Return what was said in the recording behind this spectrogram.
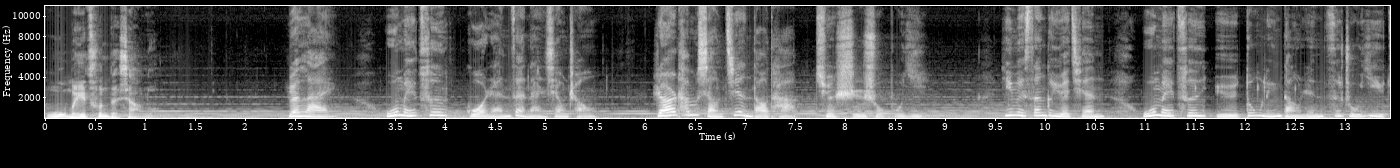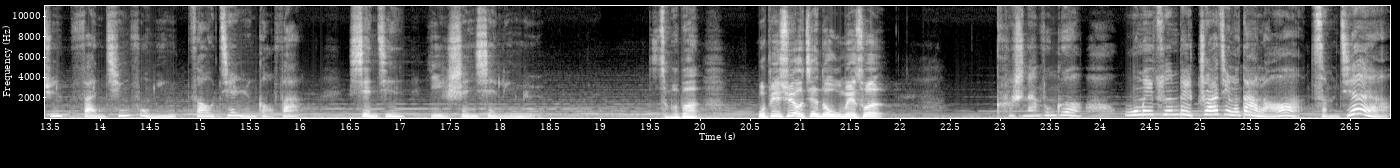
吴梅村的下落。原来，吴梅村果然在南乡城，然而他们想见到他，却实属不易。因为三个月前，吴梅村与东林党人资助义军反清复明，遭奸人告发，现今已身陷囹圄。怎么办？我必须要见到吴梅村。可是南风哥，吴梅村被抓进了大牢啊，怎么见啊？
